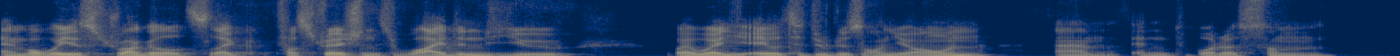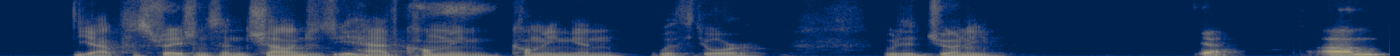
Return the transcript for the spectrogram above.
and what were your struggles? Like frustrations. Why didn't you why weren't you able to do this on your own? Um, and what are some yeah frustrations and challenges you had coming coming in with your with your journey? Yeah um,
